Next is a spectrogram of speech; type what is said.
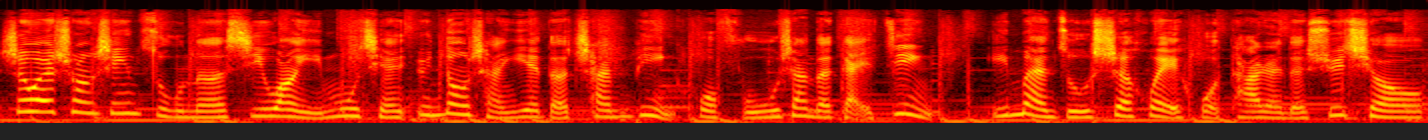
社会创新组呢，希望以目前运动产业的产品或服务上的改进，以满足社会或他人的需求。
